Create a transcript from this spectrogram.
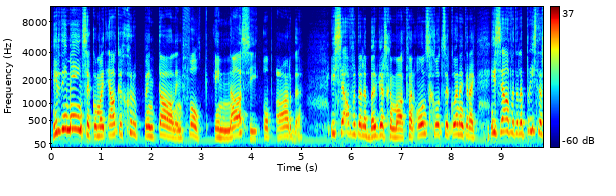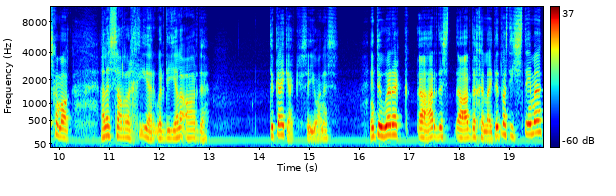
Hierdie mense kom uit elke groep en taal en volk en nasie op aarde. U self het hulle burgers gemaak van ons God se koninkryk. U self het hulle priesters gemaak. Hulle sal regeer oor die hele aarde. Toe kyk ek, sê Johannes. En toe hoor ek 'n harde harde geluid. Dit was die stemme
